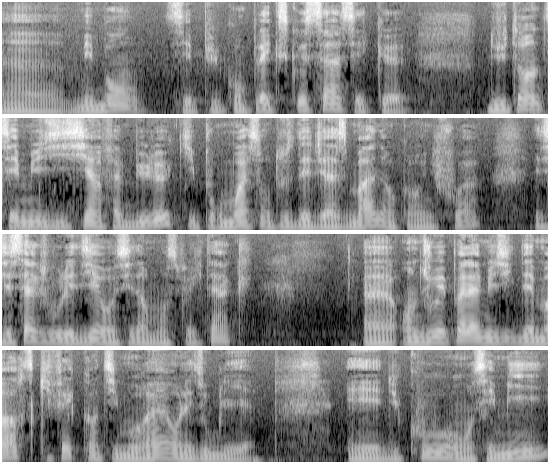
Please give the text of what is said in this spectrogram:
Euh, mais bon, c'est plus complexe que ça. C'est que du temps de ces musiciens fabuleux, qui pour moi sont tous des jazzman, encore une fois, et c'est ça que je voulais dire aussi dans mon spectacle, euh, on ne jouait pas la musique des morts, ce qui fait que quand ils mouraient, on les oubliait. Et du coup, on s'est mis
